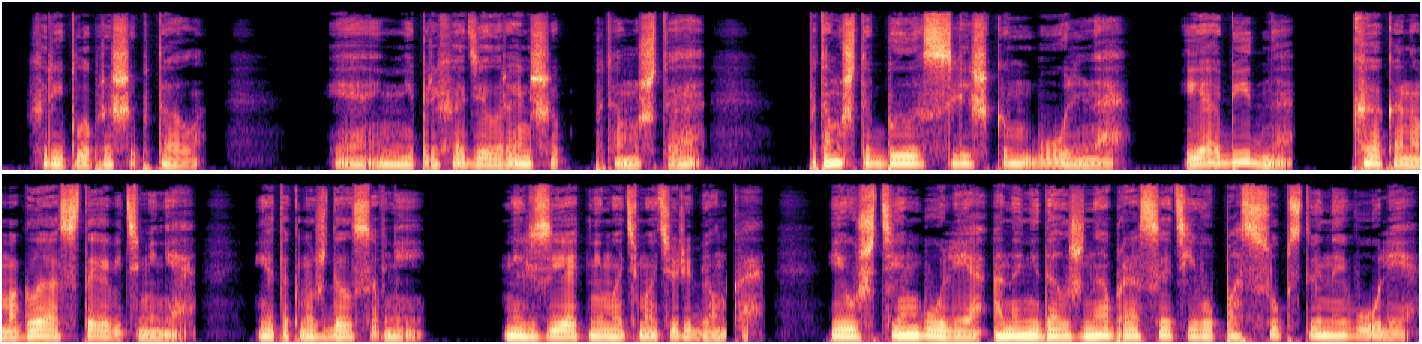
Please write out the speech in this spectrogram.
— хрипло прошептал. «Я не приходил раньше, потому что... потому что было слишком больно и обидно. Как она могла оставить меня? Я так нуждался в ней. Нельзя отнимать мать у ребенка, И уж тем более она не должна бросать его по собственной воле.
